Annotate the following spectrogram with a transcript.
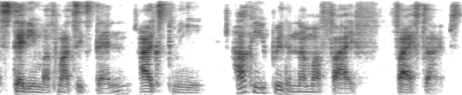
studying mathematics then asked me, How can you print the number five five times?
